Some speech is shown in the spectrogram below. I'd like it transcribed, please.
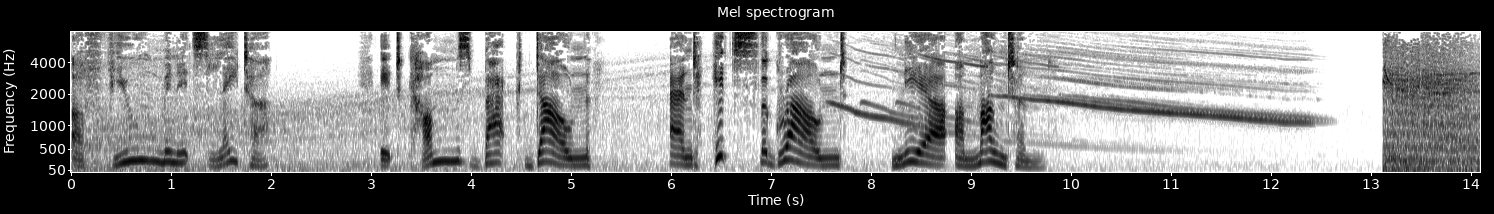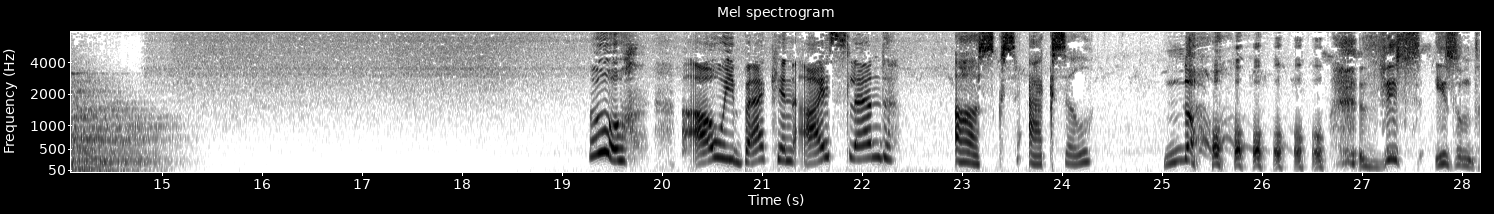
A few minutes later, it comes back down and hits the ground near a mountain. Oh, are we back in Iceland? asks Axel. No, this isn't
